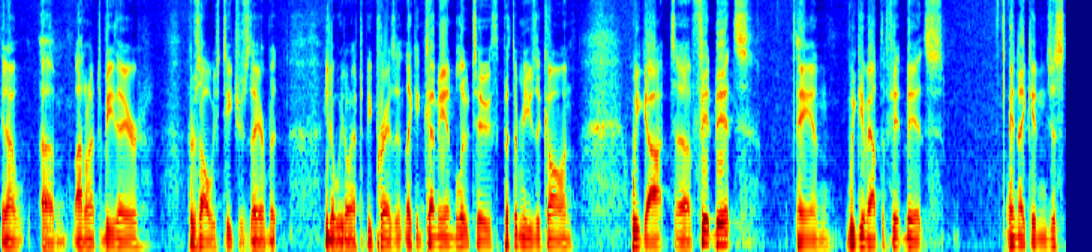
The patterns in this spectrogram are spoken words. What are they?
You know, um, I don't have to be there. There's always teachers there, but, you know, we don't have to be present. They can come in, Bluetooth, put their music on. We got uh, Fitbits, and we give out the Fitbits, and they can just,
